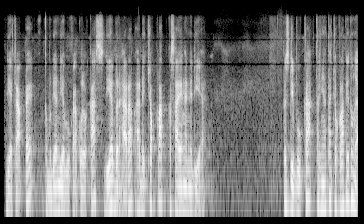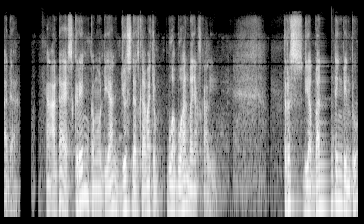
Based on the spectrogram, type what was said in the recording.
Dia capek, kemudian dia buka kulkas, dia berharap ada coklat kesayangannya dia. Terus dibuka, ternyata coklat itu nggak ada. Yang ada es krim, kemudian jus dan segala macam. Buah-buahan banyak sekali. Terus dia banting pintu,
